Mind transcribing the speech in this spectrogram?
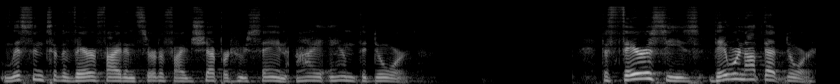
Listen to the verified and certified shepherd who's saying, I am the door. The Pharisees, they were not that door.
